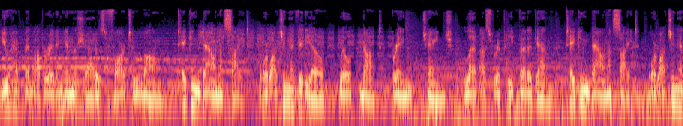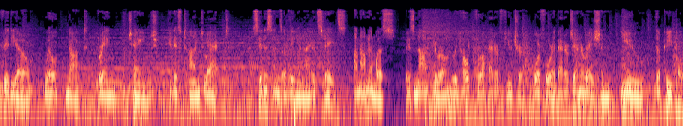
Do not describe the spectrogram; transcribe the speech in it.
You have been operating in the shadows far too long. Taking down a site or watching a video will not bring change. Let us repeat that again. Taking down a site or watching a video will not bring change. It is time to act. Citizens of the United States, Anonymous, is not your only hope for a better future or for a better generation. You, the people,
